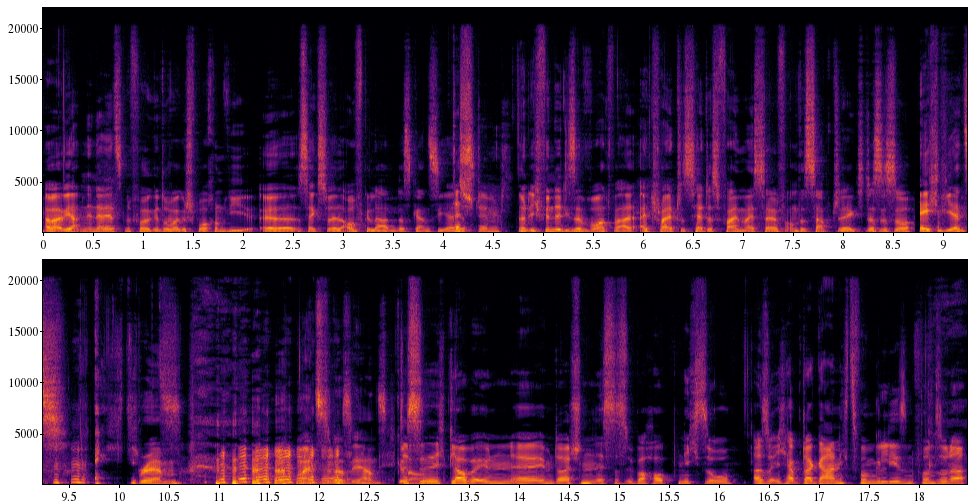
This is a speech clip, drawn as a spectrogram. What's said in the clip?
aber wir hatten in der letzten Folge drüber gesprochen, wie äh, sexuell aufgeladen das Ganze ja Das ist. stimmt. Und ich finde diese Wortwahl, I try to satisfy myself on the subject, das ist so, echt jetzt? Echt jetzt? Bram? Meinst du das ernst? Genau. Das, äh, ich glaube, in, äh, im Deutschen ist es überhaupt nicht so. Also ich habe da gar nichts von gelesen, von so einer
